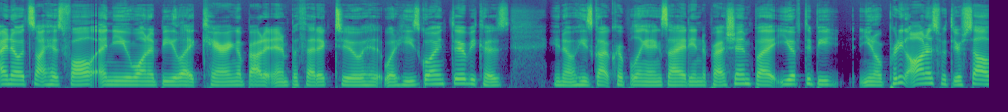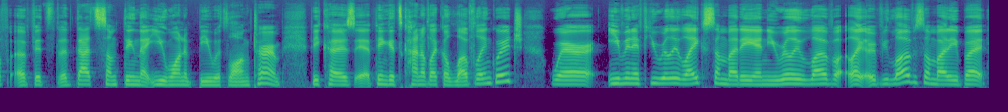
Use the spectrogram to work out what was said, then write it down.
I know it's not his fault and you want to be like caring about it and empathetic to hi- what he's going through because you know, he's got crippling anxiety and depression, but you have to be, you know, pretty honest with yourself if it's that that's something that you want to be with long term because I think it's kind of like a love language where even if you really like somebody and you really love like if you love somebody but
